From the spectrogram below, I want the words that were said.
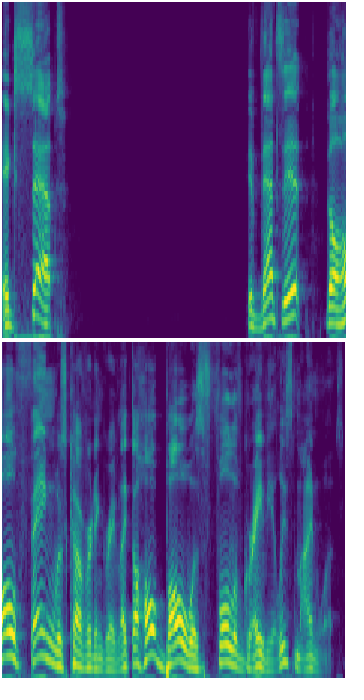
except if that's it, the whole thing was covered in gravy. Like the whole bowl was full of gravy. At least mine was.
